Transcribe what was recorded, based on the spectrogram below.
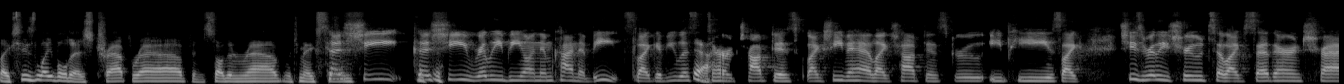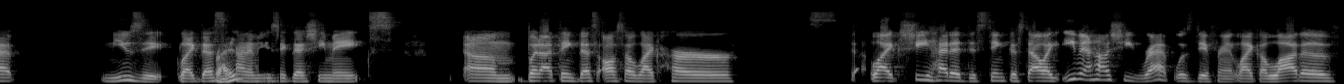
like she's labeled as trap rap and southern rap, which makes Cause sense. she, cause she really be on them kind of beats. Like if you listen Yeah. to her chopped and like she even had like chopped and screw EPs. Like she's really true to like southern trap music. Like that's Right. the kind of music that she makes. Um, but I think that's also like her. Like she had a distinctive style. Like even how she rap was different. Like a lot of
